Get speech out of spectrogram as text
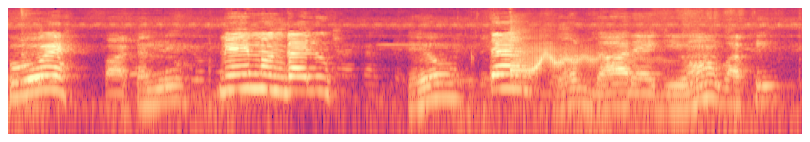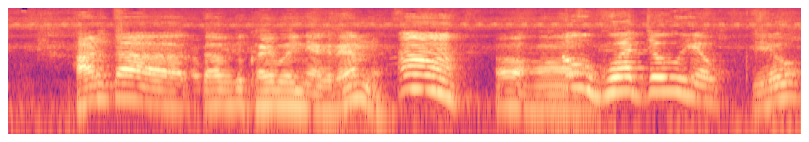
ઓય. પાટણની. મેં મંગાવેલું એવું? જોરદાર હે ઘી હો બાકી. સારું તા તા બધું ખાઈ બની નીકળે એમ ને? હા હા ઉઘવા જ જવું હેવ હવે. એવું?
